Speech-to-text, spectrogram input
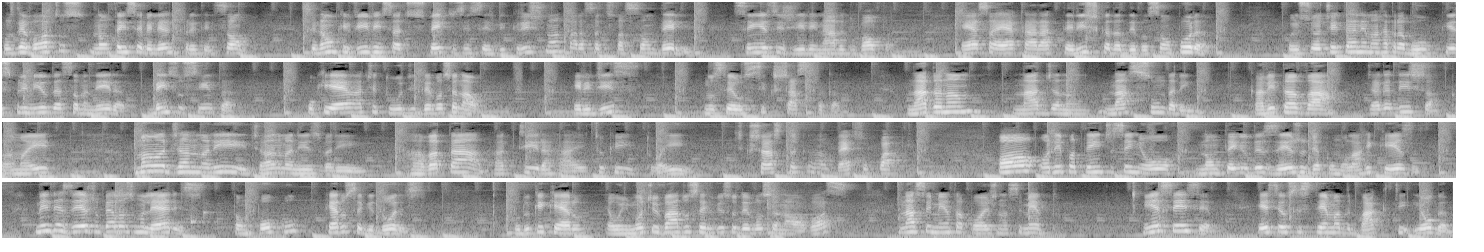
Os devotos não têm semelhante pretensão, senão que vivem satisfeitos em servir Krishna para a satisfação dele, sem exigirem nada de volta. Essa é a característica da devoção pura, foi o Sr. Chaitanya Mahaprabhu que exprimiu dessa maneira, bem sucinta, o que é a atitude devocional. Ele diz no seu Sikshastakam, Nadanam Nadjanam Nasundarim Kavitava Jagadisha Kamai Mama Janmani Janmanisvari Bhavata Bhakti Rahai Tuki Tuai Sikshastaka, verso 4 Ó oh, onipotente Senhor, não tenho desejo de acumular riqueza, nem desejo belas mulheres, tampouco quero seguidores. Tudo o que quero é o imotivado serviço devocional a vós, nascimento após nascimento. Em essência, esse é o sistema de Bhakti Yoga.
